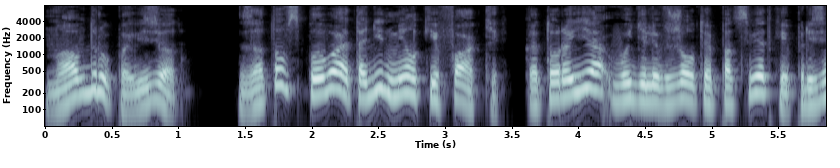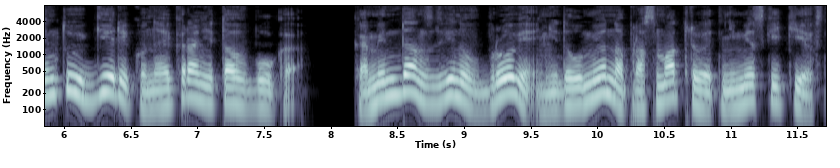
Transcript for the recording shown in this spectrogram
ну а вдруг повезет. Зато всплывает один мелкий фактик, который я, выделив желтой подсветкой, презентую Герику на экране Тавбука. Комендант, сдвинув брови, недоуменно просматривает немецкий текст.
